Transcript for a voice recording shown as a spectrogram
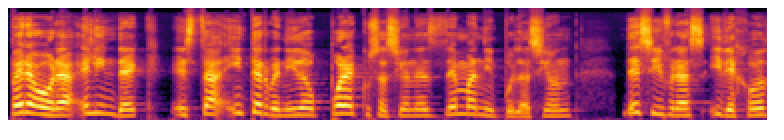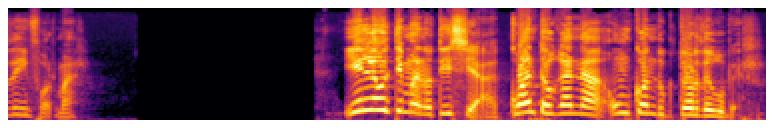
Pero ahora el INDEC está intervenido por acusaciones de manipulación de cifras y dejó de informar. Y en la última noticia, ¿cuánto gana un conductor de Uber?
